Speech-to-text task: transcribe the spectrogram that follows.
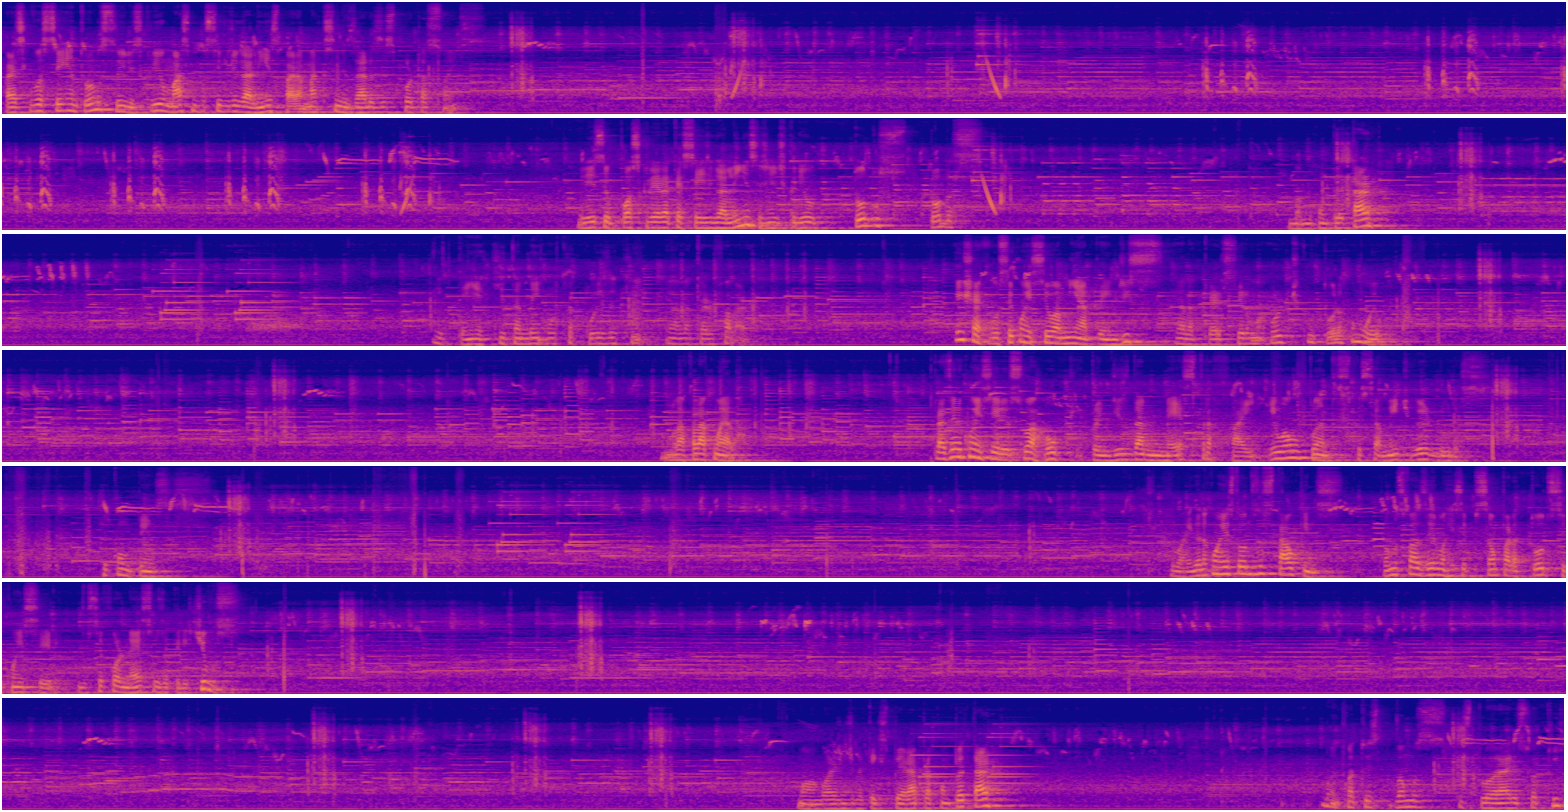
Parece que você entrou nos trilhos, cria o máximo possível de galinhas para maximizar as exportações. Beleza, eu posso criar até 6 galinhas, a gente criou todos, todas. Vamos completar. E tem aqui também outra coisa que ela quer falar. Bem, chefe, você conheceu a minha aprendiz? Ela quer ser uma horticultora como eu. Vamos lá falar com ela. Prazer em conhecer, eu sou a Hope, aprendiz da mestra Fai. Eu amo plantas, especialmente verduras. Recompensas. Eu ainda não conheço todos os Talkins. Vamos fazer uma recepção para todos se conhecerem. Você fornece os aperitivos? Bom, agora a gente vai ter que esperar para completar. Bom, enquanto isso, vamos explorar isso aqui.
